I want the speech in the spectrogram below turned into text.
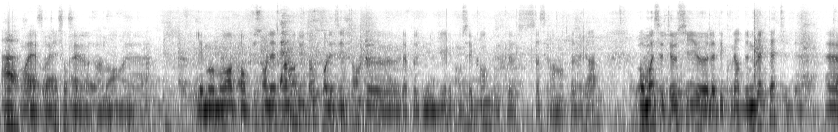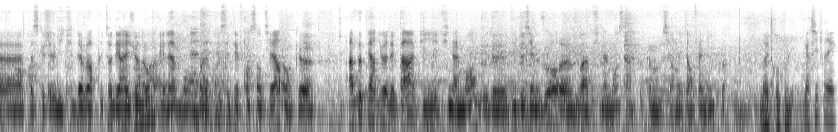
Ah, ouais, ouais, vraiment. Euh, les moments, en plus on laisse vraiment du temps pour les échanges, euh, la pause midi elle est conséquente, donc euh, ça c'est vraiment très agréable. Pour moi c'était aussi euh, la découverte de nouvelles têtes, parce que j'ai l'habitude d'avoir plutôt des régionaux, et là bon pour le coup c'était France entière, donc un peu perdu au départ, et puis finalement au bout du deuxième jour, bah, finalement c'est un peu comme si on était en famille. Quoi. Être trop cool. Merci Frédéric.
